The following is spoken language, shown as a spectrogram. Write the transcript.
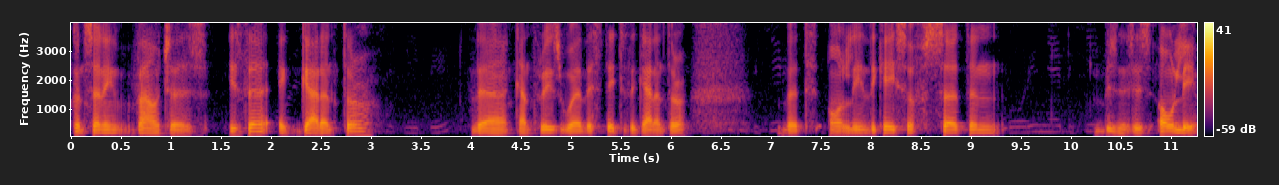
concerning vouchers. Is there a guarantor? Are countries where the state is the guarantor, but only in the case of certain businesses only.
